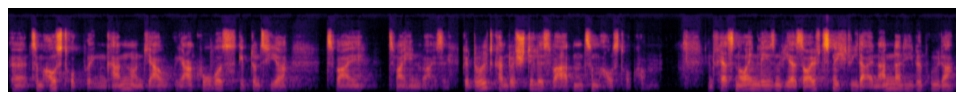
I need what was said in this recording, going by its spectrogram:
äh, zum Ausdruck bringen kann. Und Jakobus gibt uns hier zwei, zwei Hinweise. Geduld kann durch stilles Warten zum Ausdruck kommen. In Vers 9 lesen wir, seufzt nicht wiedereinander, liebe Brüder,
